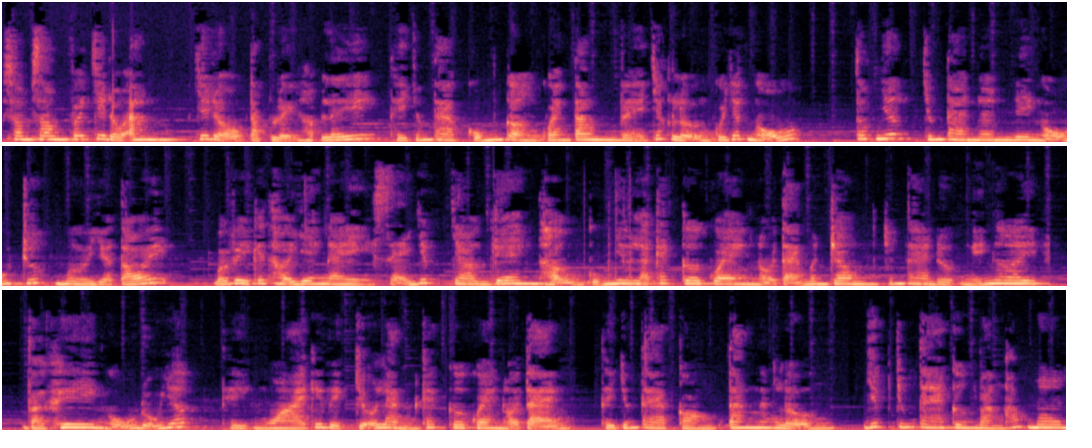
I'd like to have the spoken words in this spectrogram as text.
Song song với chế độ ăn, chế độ tập luyện hợp lý thì chúng ta cũng cần quan tâm về chất lượng của giấc ngủ. Tốt nhất chúng ta nên đi ngủ trước 10 giờ tối, bởi vì cái thời gian này sẽ giúp cho gan thận cũng như là các cơ quan nội tạng bên trong chúng ta được nghỉ ngơi. Và khi ngủ đủ giấc thì ngoài cái việc chữa lành các cơ quan nội tạng, thì chúng ta còn tăng năng lượng, giúp chúng ta cân bằng hormone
